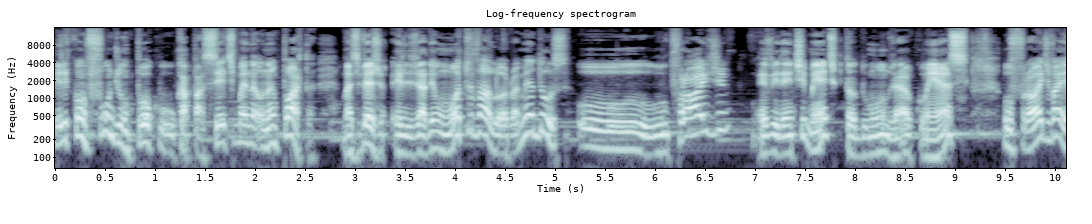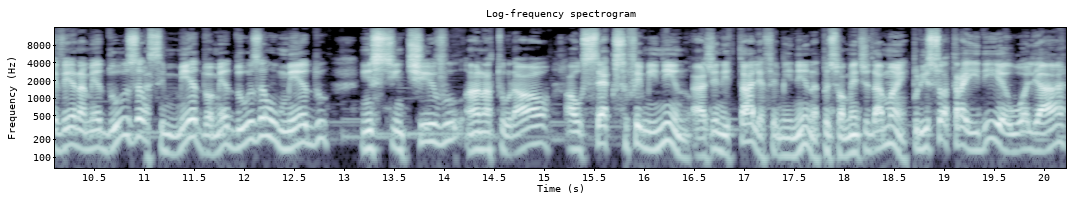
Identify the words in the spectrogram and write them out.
Ele confunde um pouco o capacete, mas não, não importa. Mas veja, ele já deu um outro valor para a medusa. O, o Freud evidentemente, que todo mundo já conhece, o Freud vai ver na medusa, esse medo, a medusa, o medo instintivo, anatural ao sexo feminino, à genitália feminina, principalmente da mãe. Por isso atrairia o olhar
